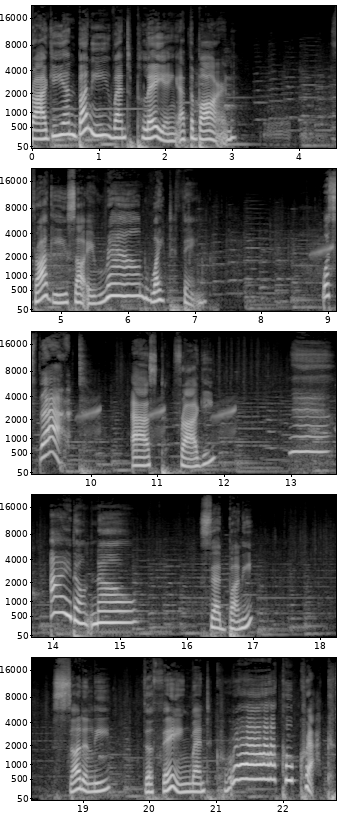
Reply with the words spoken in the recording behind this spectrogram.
Froggy and Bunny went playing at the barn. Froggy saw a round white thing. What's that? asked Froggy. Eh, I don't know, said Bunny. Suddenly, the thing went crackle crack.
